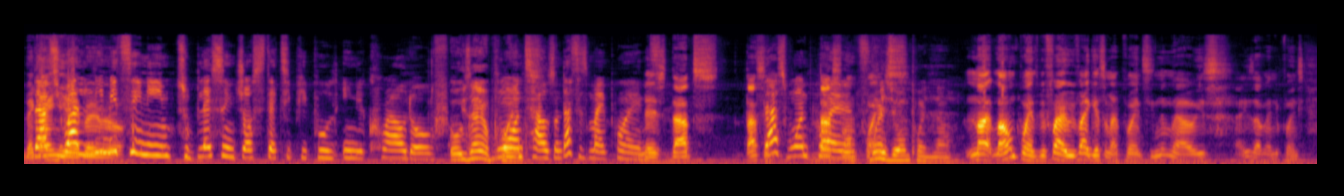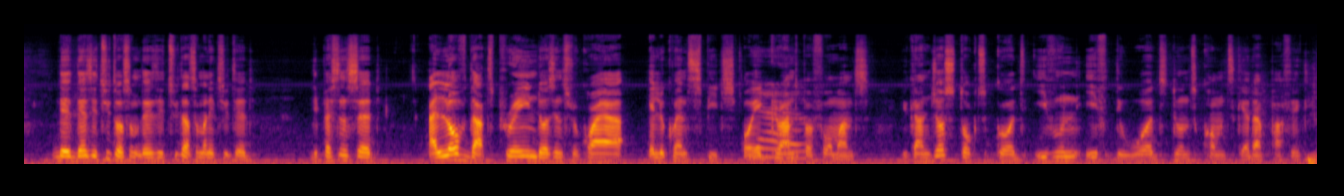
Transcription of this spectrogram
Like, that you are very well. limiting him to blessing just 30 people in a crowd of Oh, is that your point? 1000 that is my point There's that's that's That's one That's one point. point. Where's your own point now? my, my own point before I, before I get to my points, you know me, I always I always have many points. There, there's a tweet or some there's a tweet that somebody tweeted. The person said, "I love that praying doesn't require eloquent speech or a grand Yeah. performance. You can just talk to God even if the words don't come together perfectly.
